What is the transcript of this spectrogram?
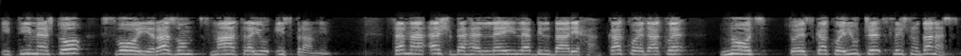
i time što svoj razum smatraju ispravnim. فما أشبه الليل بالبارحة كاكو يدكلا نوت تويس كاكو يوتش سليشنو دانس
